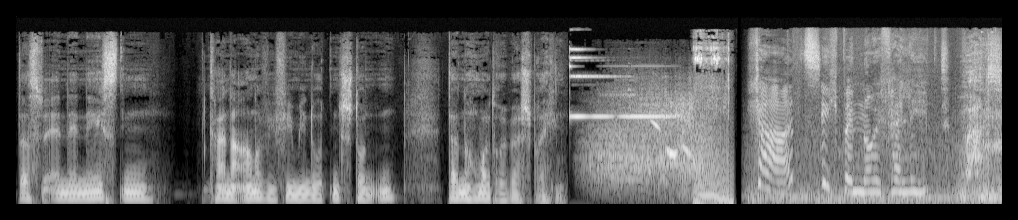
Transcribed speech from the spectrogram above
dass wir in den nächsten, keine Ahnung wie viele Minuten, Stunden, dann nochmal drüber sprechen. Schatz, ich bin neu verliebt. Was?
